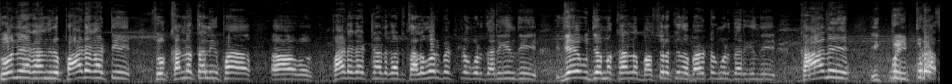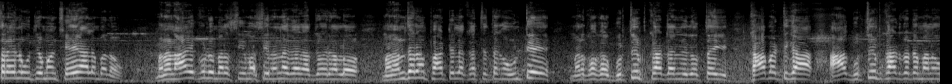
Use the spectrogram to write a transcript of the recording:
సోనియా గాంధీని పాడగట్టి సో కన్న తల్లి పా పాడగట్టినట్టు కట్టి తలగోరు పెట్టడం కూడా జరిగింది. ఇదే ఉద్యమకాలంలో బస్సుల కింద పడటం కూడా జరిగింది. కానీ ఇప్పుడు ఇప్పుడు అసలైన ఉద్యమం చేయాలి మనం. మన నాయకుడు మన సీమ సీనన్న గారి ఆధ్వర్యంలో మనందరం పార్టీలకు ఖచ్చితంగా ఉంటే మనకు ఒక గుర్తింపు కార్డు అనేది వస్తాయి కాబట్టిగా ఆ గుర్తింపు కార్డుతో మనం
